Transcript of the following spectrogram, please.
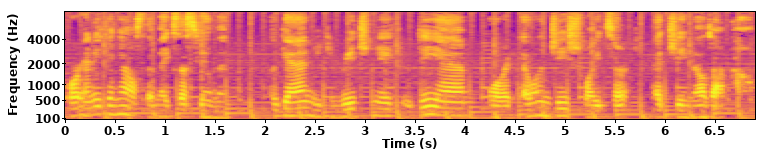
or anything else that makes us human. Again, you can reach me through DM or at ellengschweitzer at gmail.com.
